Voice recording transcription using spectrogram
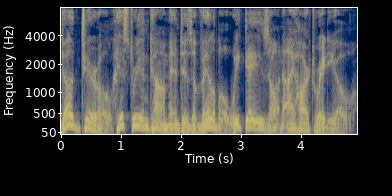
Doug Tyrrell History and Comment is available weekdays on iHeartRadio.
